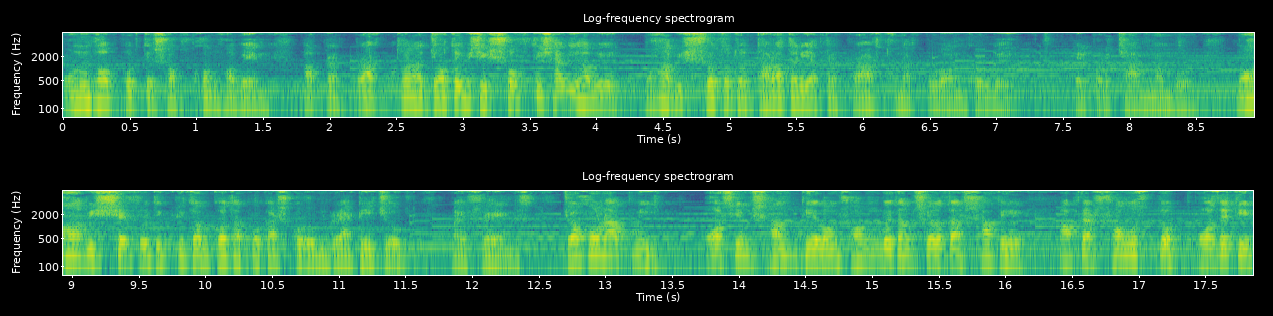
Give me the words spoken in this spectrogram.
অনুভব করতে সক্ষম হবেন। আপনার প্রার্থনা যত বেশি শক্তিশালী হবে, মহাবিশ্ব তত তাড়াতাড়ি আপনার প্রার্থনা পূরণ করবে। এরপরে চার নম্বর, মহাবিশ্বের প্রতি কৃতজ্ঞতা প্রকাশ করুন গ্র্যাটিচিউড মাই ফ্রেন্ডস যখন আপনি অসীম শান্তি এবং সংবেদনশীলতার সাথে আপনার সমস্ত পজিটিভ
